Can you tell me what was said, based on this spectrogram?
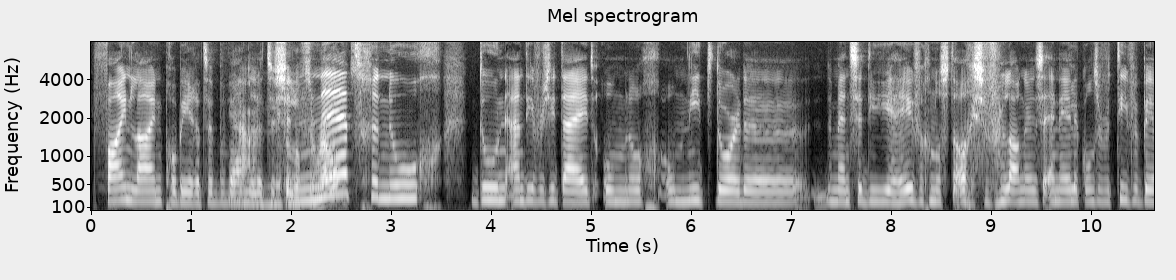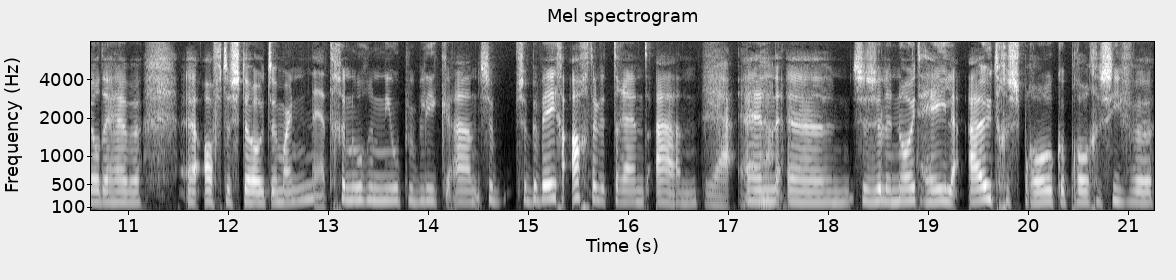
fine line proberen te bewandelen. Ja, tussen net genoeg doen aan diversiteit om nog om niet door de, de mensen die hevig nostalgische verlangens en hele conservatieve beelden hebben uh, af te stoten. Maar net genoeg een nieuw publiek aan. Ze, ze bewegen achter de trend aan. Ja, en uh, ze zullen nooit hele uitgesproken progressieve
